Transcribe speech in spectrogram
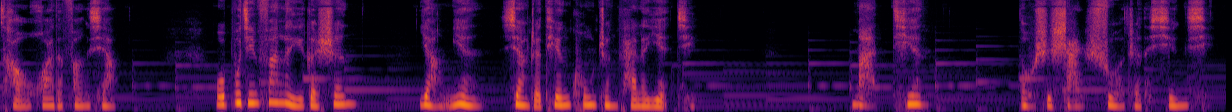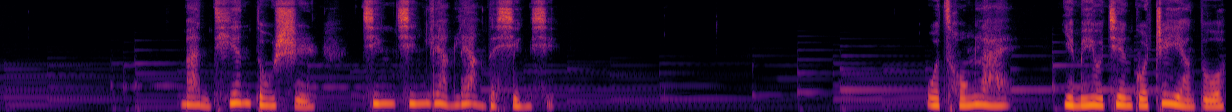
草花的芳香，我不禁翻了一个身，仰面向着天空睁开了眼睛。满天都是闪烁着的星星，满天都是晶晶亮亮的星星。我从来也没有见过这样多、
